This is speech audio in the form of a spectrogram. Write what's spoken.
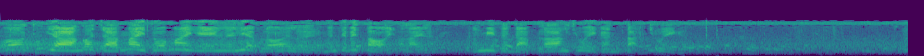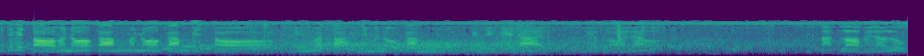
เพราะ ทุกอย่างก็จากไม่ตัวไหม่เองเลยเรียบร้อยเลย มันจะไปต่อยอะไรล่ะ มันมีแต่ดับล้างช่วยกันตัดช่วยกัน มันจะไปต่อมโนกรรม มโนกรรมไปต่อ เป็นวัตตะในมโนกรรมเป็นยังไงได้เรียบร้อยแล้ว ตัดรอบไปแล้วลูก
